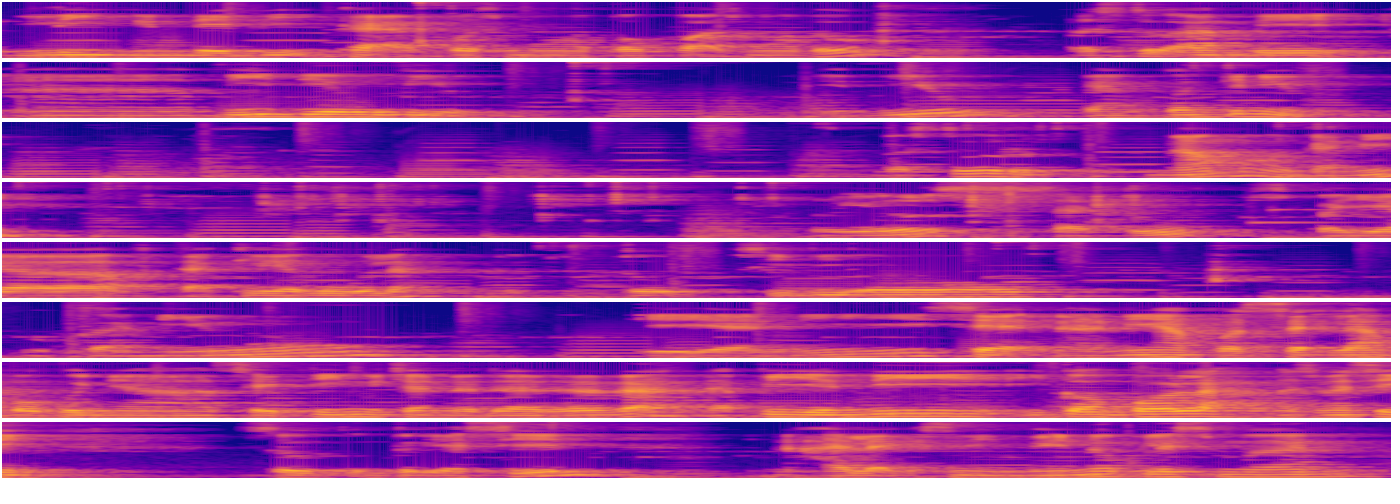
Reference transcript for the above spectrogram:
link yang debit card apa semua top up semua tu. Lepas tu ambil uh, video view review dan continue. Lepas tu namakan ni. Reels satu supaya tak keliru lah tutup CBO buka new. Ok yang ni set nah ni apa set lah apa punya setting macam dah dah dah, dah. tapi yang ni ikut kau lah masing-masing. So untuk Yasin nak highlight kat sini menu placement.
